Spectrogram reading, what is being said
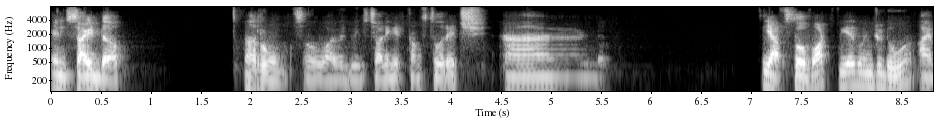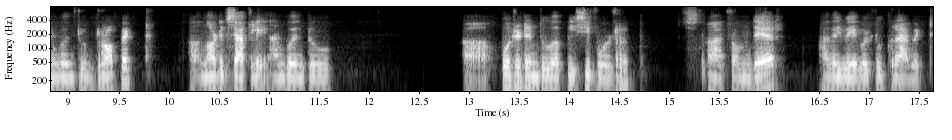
inside the uh, ROM. So I will be installing it from storage. And yeah, so what we are going to do, I'm going to drop it. Uh, not exactly. I'm going to uh, put it into a PC folder. From there, I will be able to grab it.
